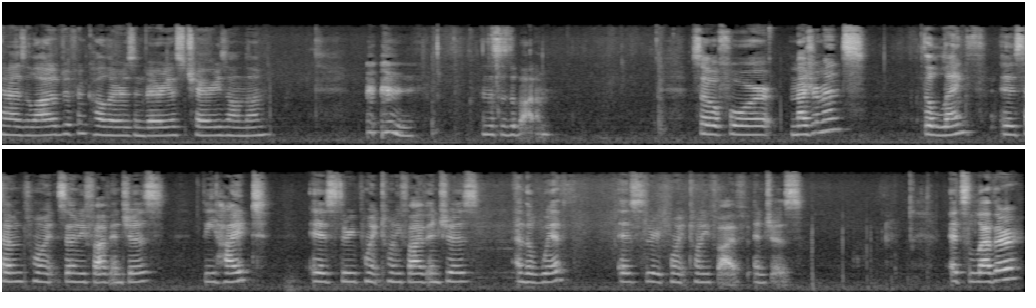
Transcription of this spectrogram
It has a lot of different colors and various cherries on them. and this is the bottom. So for measurements, the length is 7.75 inches, the height is 3.25 inches, and the width is 3.25 inches. It's leather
